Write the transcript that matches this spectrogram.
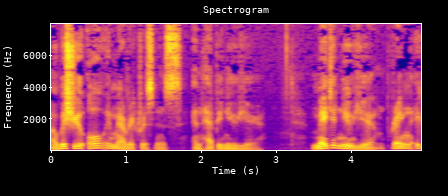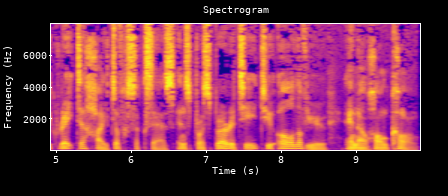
I wish you all a Merry Christmas and Happy New Year. May the new year bring a greater height of success and prosperity to all of you and our Hong Kong.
